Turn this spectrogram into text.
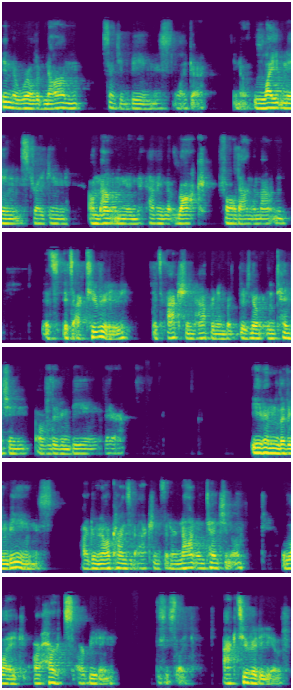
in the world of non-sentient beings, like a you know lightning striking a mountain and having the rock fall down the mountain it's it's activity, it's action happening, but there's no intention of living being there. Even living beings are doing all kinds of actions that are not intentional, like our hearts are beating. This is like activity of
